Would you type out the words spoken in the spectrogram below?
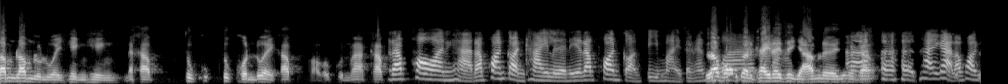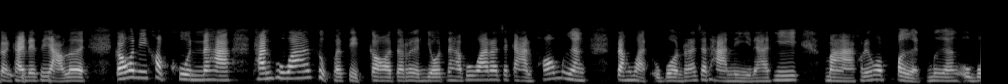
ล่ำล่ำรวยๆเฮงๆนะครับ ทุกทุกคนด้วยครับ ขอบพระคุณมากครับ รับพรค่ะ รับพรก่อนใครเลยอันนี้รับพรก่อนปีใหม่จากท่านแล้วผมผู้ว่าก่อนใครในสค่ะยามเลยใช่ไหมครับอาใช่ค่ะรับพรก่อนใครในสยามเลย ก็วันนี้ขอบคุณนะคะ ท่านผู้ว่าสุภสิทธิ์กเจริญยศนะคะผู้ว่าราชการพ่อเมืองจังหวัดอุบลราชธานีนะคะที่มาเขาเรียกว่าเปิดเมืองอุบ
